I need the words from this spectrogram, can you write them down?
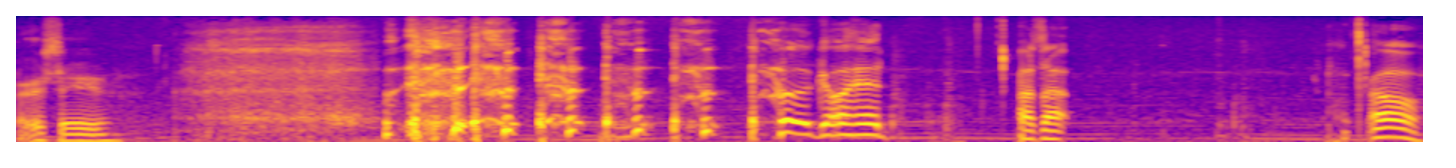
Receive. Go ahead. How's up? Oh.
